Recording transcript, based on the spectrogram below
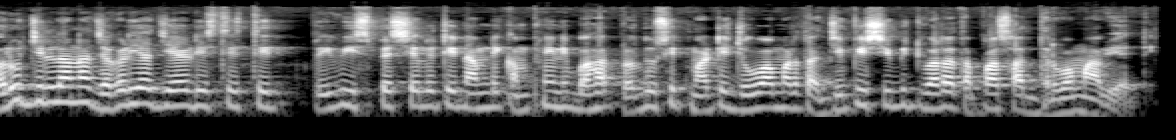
ભરૂચ જિલ્લાના ઝઘડિયા જીઆઈડીસી સ્થિત પ્રીવી સ્પેશિયાલિટી નામની કંપનીની બહાર પ્રદૂષિત માટી જોવા મળતા જીપીસીબી દ્વારા તપાસ હાથ ધરવામાં આવી હતી.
